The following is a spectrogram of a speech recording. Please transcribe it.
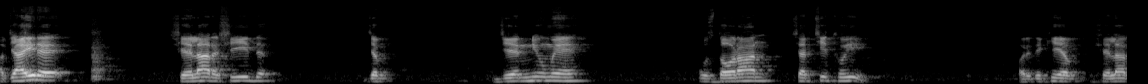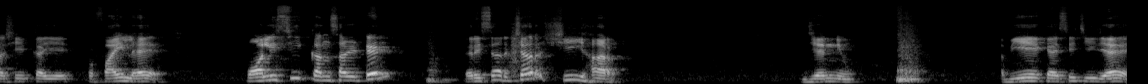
अब ज़ाहिर है, शेहला रशीद जब जेएनयू में उस दौरान चर्चित हुई और देखिए अब शेला रशीद का ये प्रोफ़ाइल है। Policy consultant researcher she her JNU अब ये एक ऐसी चीज़ है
